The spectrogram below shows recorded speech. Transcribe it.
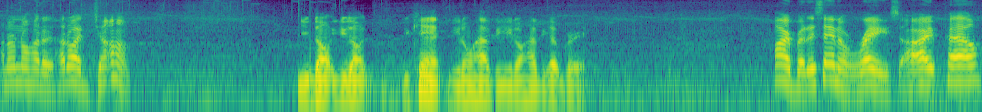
I don't know how to. How do I jump? You don't. You don't. You can't. You don't have the. You don't have the upgrade. All right, bro. This ain't a race. All right, pal.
